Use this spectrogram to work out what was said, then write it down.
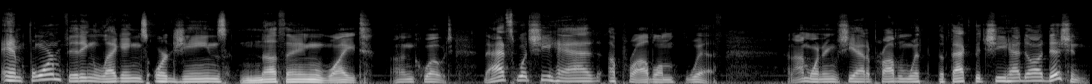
And form fitting leggings or jeans, nothing white. Unquote. That's what she had a problem with. And I'm wondering if she had a problem with the fact that she had to audition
